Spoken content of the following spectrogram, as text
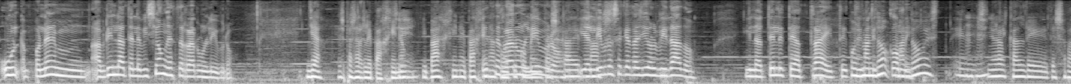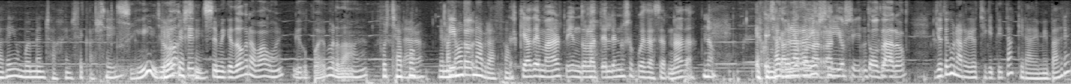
un, poner, abrir la televisión es cerrar un libro. Ya, es pasarle página. Sí. Y página y página. es cerrar un libro y el más. libro se queda allí olvidado y la tele te atrae, te, Pues te- te mandó, come. mandó el Ujú. señor alcalde de Sabadell un buen mensaje en este caso. Sí. Sí, yo Creo que que sí. se me quedó grabado, ¿eh? Digo, pues es verdad, ¿eh? Pues Chapo, Claro. le mandamos Sí, un abrazo. Es que además, viendo la tele no se puede hacer nada. No. Escuchando cambio, la radio, la radio sí, todo. Claro. Yo tengo una radio chiquitita que era de mi padre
